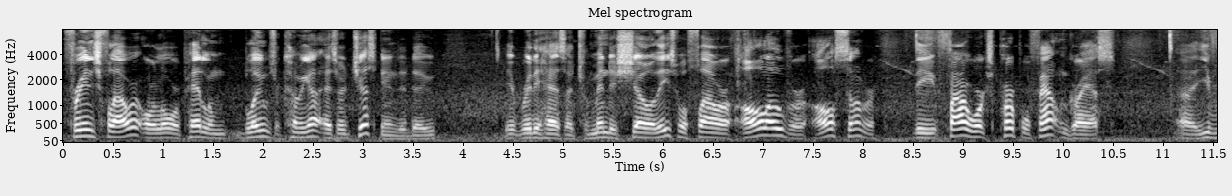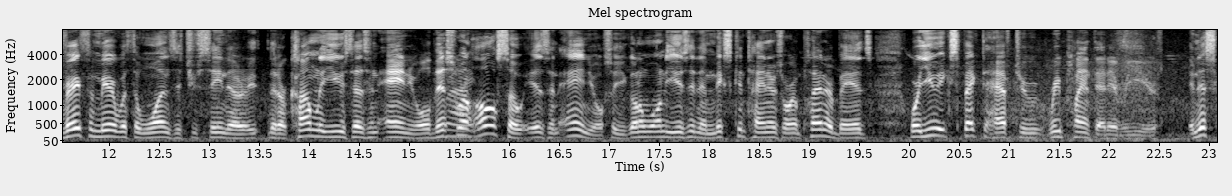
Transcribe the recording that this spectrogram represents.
fringe flower or loropetalum blooms are coming out, as they're just beginning to do, it really has a tremendous show. These will flower all over, all summer. The fireworks purple fountain grass, uh, you're very familiar with the ones that you've seen that are, that are commonly used as an annual. This right. one also is an annual, so you're going to want to use it in mixed containers or in planter beds where you expect to have to replant that every year. And this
